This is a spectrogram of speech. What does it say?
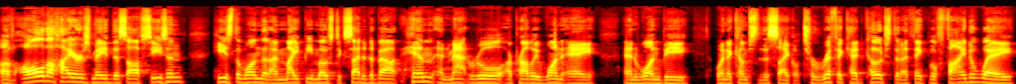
of all the hires made this offseason, he's the one that I might be most excited about. Him and Matt Rhule are probably 1A and 1B when it comes to this cycle. Terrific head coach that I think will find a way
